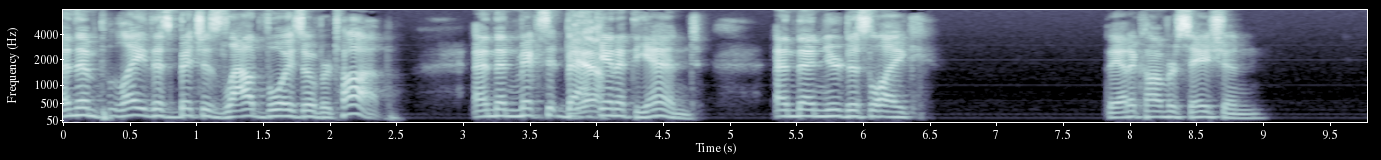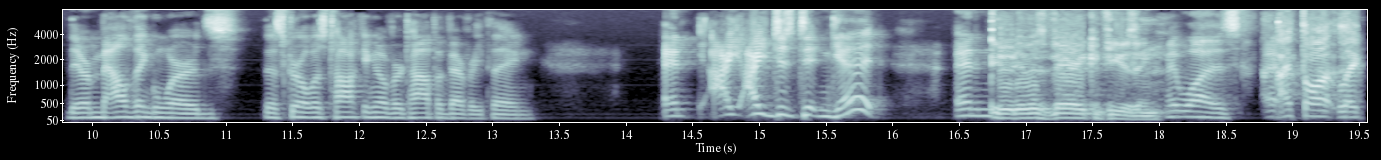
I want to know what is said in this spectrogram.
and then play this bitch's loud voice over top, and then mix it back Yeah. in at the end, and then you're just like, they had a conversation. They were mouthing words. This girl was talking over top of everything and I I just didn't get it. And Dude, it was very confusing. it was I thought like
